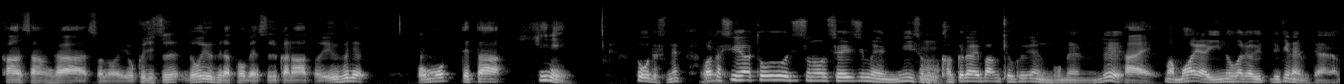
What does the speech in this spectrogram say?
菅さんが、その翌日、どういうふうな答弁するかなというふうに思ってた日に、そうですね。うん私は当日の政治面に、その拡大版極限5面で、はい。まあ、もはや言い逃れできないみたいな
